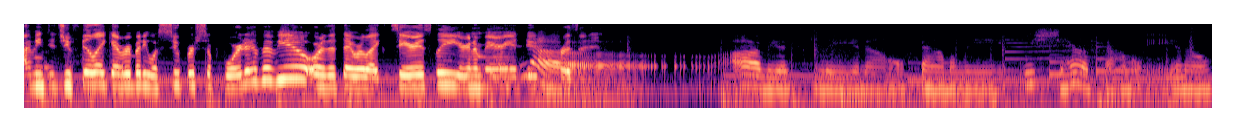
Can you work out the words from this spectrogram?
I mean, did you feel like everybody was super supportive of you, or that they were like, seriously, you're gonna marry a dude yeah, in prison? Obviously, you know, family. We share a family, you know.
